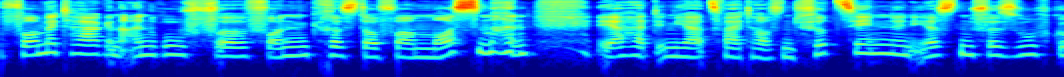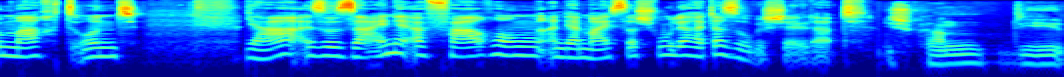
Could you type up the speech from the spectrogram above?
Vormittag ein Anruf äh, von Christopher Mossmann. Er hat im Jahr 2014 den ersten Versuch gemacht und ja, also seine Erfahrungen an der Meisterschule hat er so geschildert. Ich kann die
